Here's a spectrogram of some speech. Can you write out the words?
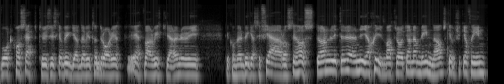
vårt koncepthus vi ska bygga där vi drar ett, ett varv ytterligare nu i det kommer väl byggas i Fjärås till hösten. Lite det nya skivmaterialet jag nämnde innan ska försöka få in.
